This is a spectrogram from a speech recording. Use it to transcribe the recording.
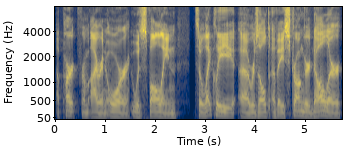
apart from iron ore, was falling. So, likely a result of a stronger dollar,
